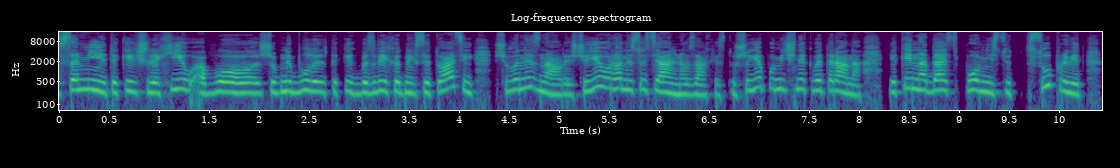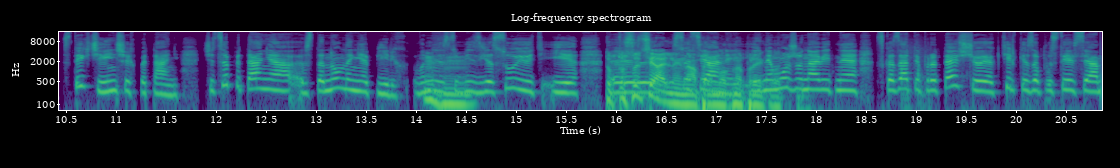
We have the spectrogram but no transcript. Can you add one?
самі таких шляхів, або щоб не були таких безвихідних безвиходних ситуацій, щоб вони знали, що є органи соціального захисту, що є помічник ветерана, який надасть повністю супровід з тих чи інших питань. Чи це питання встановлення пільг? Вони Мгм. собі з'ясують і Тобто Е, соціальний напрямок, І не можу навіть не сказати про те, що як тільки запустився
